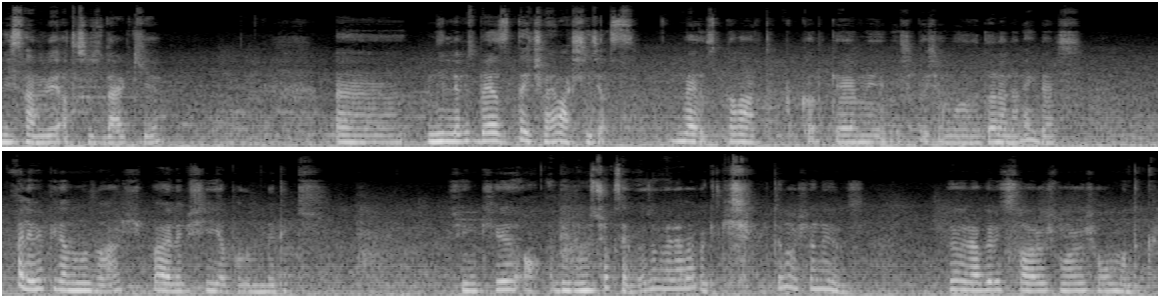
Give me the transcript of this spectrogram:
Nisan ve atasözü der ki ee, Nil'le biz Beyazıt'ta içmeye başlayacağız. Beyazıt'tan artık Kadıköy'e mi, Beşiktaş'a mı döne döne gideriz. Böyle bir planımız var. Böyle bir şey yapalım dedik. Çünkü birbirimizi çok seviyoruz ve beraber vakit geçirmekten hoşlanıyoruz. Ve beraber hiç sarhoş marhoş olmadık.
